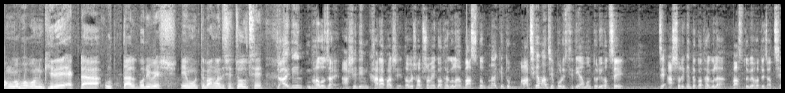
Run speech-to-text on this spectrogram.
বঙ্গভবন ঘিরে একটা উত্তাল পরিবেশ এই মুহূর্তে বাংলাদেশে চলছে। জয় দিন ভালো যায় আশি দিন খারাপ আসে তবে সবসময় কথাগুলো বাস্তব না কিন্তু মাঝে মাঝে পরিস্থিতি এমন তৈরি হচ্ছে যে আসলে কিন্তু কথাগুলো বাস্তবে হতে যাচ্ছে।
